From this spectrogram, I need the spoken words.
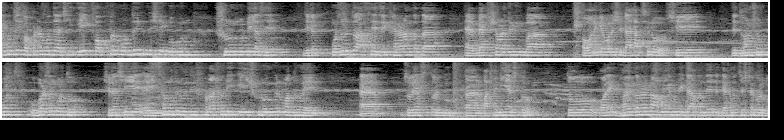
এখন যে কক্ষটার মধ্যে আছি, এই কক্ষর মধ্যেই কিন্তু সেই গোপন সুরঙ্গটি আছে, যেটা প্রচলিত আছে যে খেলারামদাতা ব্যবসা বাণিজ্য কিংবা অনেকে বলে সে ডাকাত ছিল, সে যে ধন সম্পদ উপার্জন করত, সেটা সে ইসামতি নদী থেকে সরাসরি এই সুরঙ্গের মাধ্যমে চলে আসতো, তার বাসা নিয়ে আসতো। তো অনেক ভয়ঙ্কর হলো আমি এখন এটা আপনাদের দেখানোর চেষ্টা করব।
